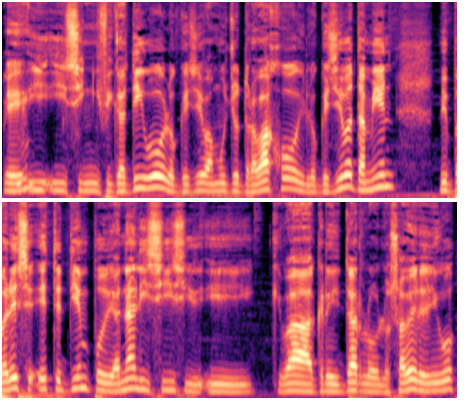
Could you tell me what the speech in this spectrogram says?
Eh, y, significativo, lo que lleva mucho trabajo y lo que lleva también, me parece, este tiempo de análisis y, que va a acreditar los saberes, digo,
